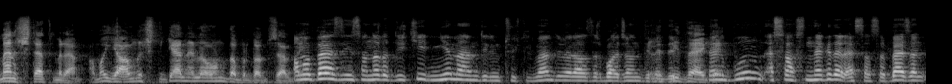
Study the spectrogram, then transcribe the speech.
Mən işlətmirəm, amma yanlışdır. Gəlin elə onu da burada düzəldək. Amma bəzi insanlar da deyir ki, niyə mənim dilim türk dili, mənim dilim elə Azərbaycan dilidir. bir dəqiqə. Yəni bunun əsası nə qədər əsası? Bəzən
